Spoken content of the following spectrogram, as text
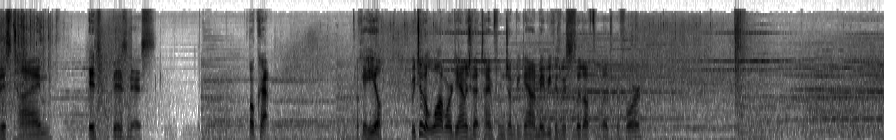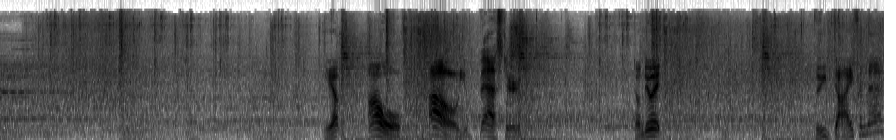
This time, it's business. Oh crap. Okay, heal. We took a lot more damage that time from jumping down. Maybe because we slid off the ledge before? Yep. Oh. Oh, you bastard. Don't do it. Did he die from that?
